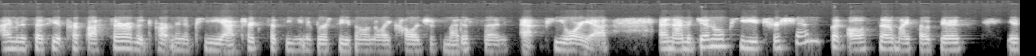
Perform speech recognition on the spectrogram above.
I'm an associate professor of the Department of Pediatrics at the University of Illinois College of Medicine at Peoria. And I'm a general pediatrician, but also my focus is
